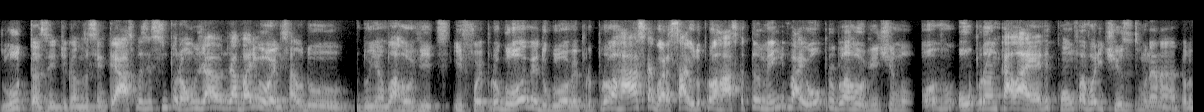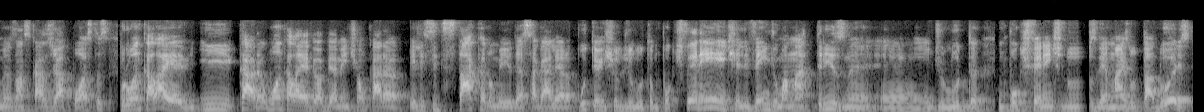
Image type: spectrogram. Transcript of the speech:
lutas, digamos assim, entre aspas, esse cinturão já, já variou. Ele saiu do, do Ian Blachowicz e foi pro Glover, do Glover pro Prohaska, agora saiu do Prohaska também e vai ou pro Blachowicz de novo ou pro Ankalaev com favoritismo, né, na, pelo menos nas casas de apostas, pro Ankalaev. E, cara, o Ankalaev, obviamente, é um cara, ele se destaca no meio dessa galera por ter um estilo de luta um pouco diferente, ele vem de uma matriz, né, é, de luta um pouco diferente dos demais lutadores,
